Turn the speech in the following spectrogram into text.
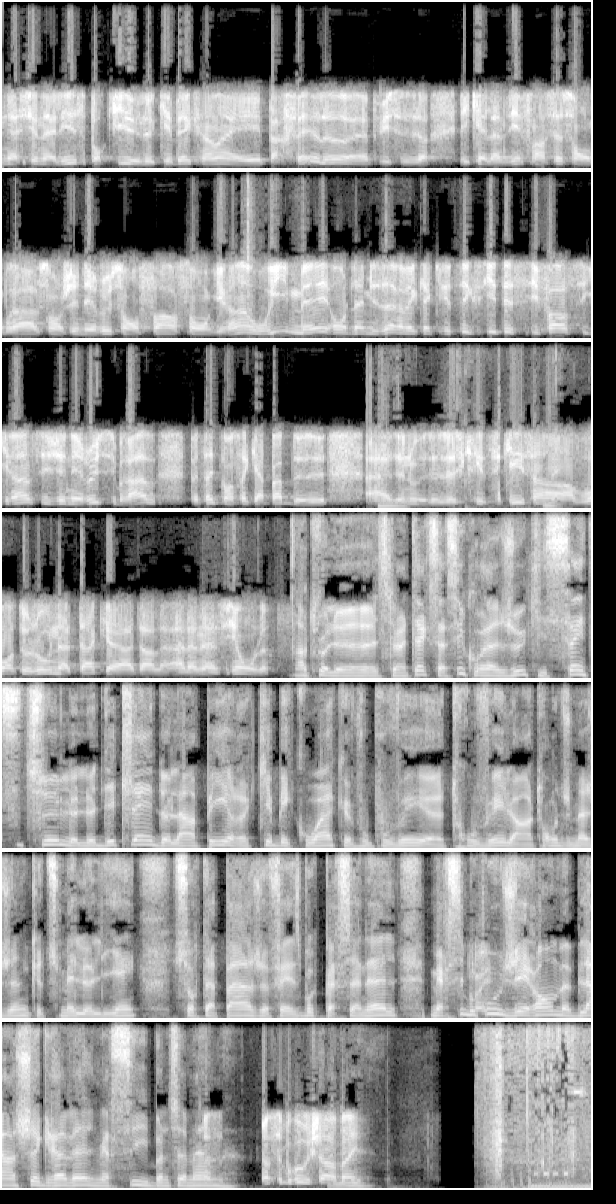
nationalistes pour qui le Québec finalement est parfait. Là, Euh, puis les Canadiens français sont braves, sont généreux, sont forts, sont grands. Oui, mais ont de la misère avec la critique. S'ils étaient si forts, si grands, si généreux, si braves, peut-être qu'on serait capable de, de, nous- de- se critiquer sans avoir toujours une attaque à, dans la, à la nation. Là. En tout cas, c'est un texte assez courageux qui s'intitule Le déclin de l'Empire québécois que vous pouvez euh, trouver. Là, entre autres, j'imagine que tu mets le lien sur ta page Facebook personnelle. Merci beaucoup, Jérôme Blanchet-Gravel. Merci. Bonne semaine. Merci beaucoup, Richard. Bye.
